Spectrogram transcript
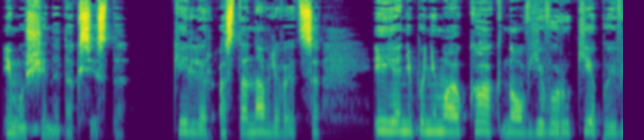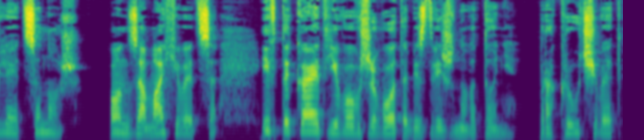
и мужчины-таксиста. Киллер останавливается, и я не понимаю как, но в его руке появляется нож. Он замахивается и втыкает его в живот обездвиженного Тони прокручивает,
